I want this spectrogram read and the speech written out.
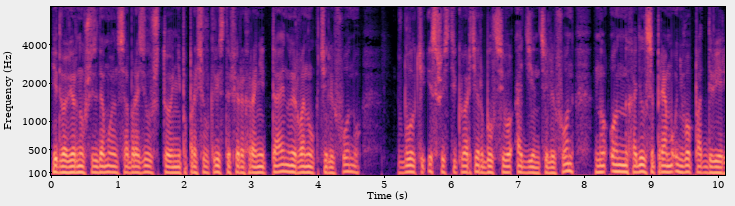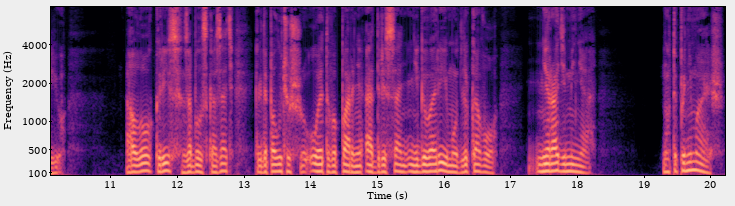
Едва вернувшись домой, он сообразил, что не попросил Кристофера хранить тайну и рванул к телефону. В блоке из шести квартир был всего один телефон, но он находился прямо у него под дверью — «Алло, Крис, забыл сказать, когда получишь у этого парня адреса, не говори ему для кого. Не ради меня. Но ты понимаешь».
